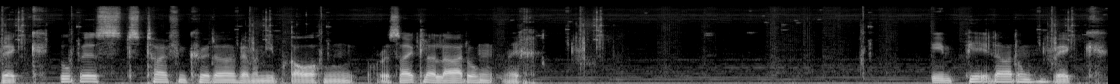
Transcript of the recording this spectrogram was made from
weg. Du bist Teufenköder, werden wir nie brauchen. Recyclerladung weg. EMP-Ladung weg.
